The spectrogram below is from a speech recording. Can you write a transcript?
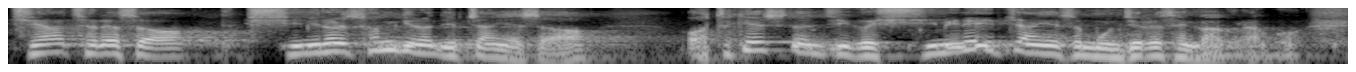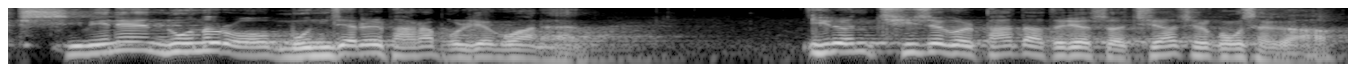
지하철에서 시민을 섬기는 입장에서 어떻게 해서든지 그 시민의 입장에서 문제를 생각을 하고 시민의 눈으로 문제를 바라보려고 하는 이런 지적을 받아들여서 지하철 공사가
